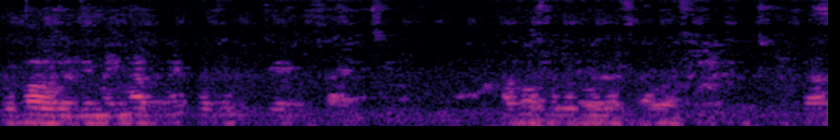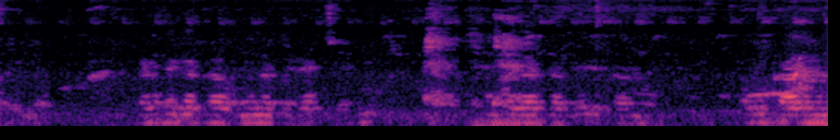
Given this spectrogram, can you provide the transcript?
కృపావళిని మహిమాత్రమే ప్రజలకు చేయడం సాధించి అపోసలు కూడా సహవాసం వచ్చిన కార్యంలో గడదగడ్డ ఉన్నట్టుగా చేయి అంతగా తను ప్రభు కార్యం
